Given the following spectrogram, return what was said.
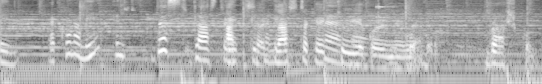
এই এখন আমি জাস্ট গ্লাসটা আচ্ছা, গ্লাসটাকে একটু ইয়ে করে নেবে। ব্রাশ করব।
